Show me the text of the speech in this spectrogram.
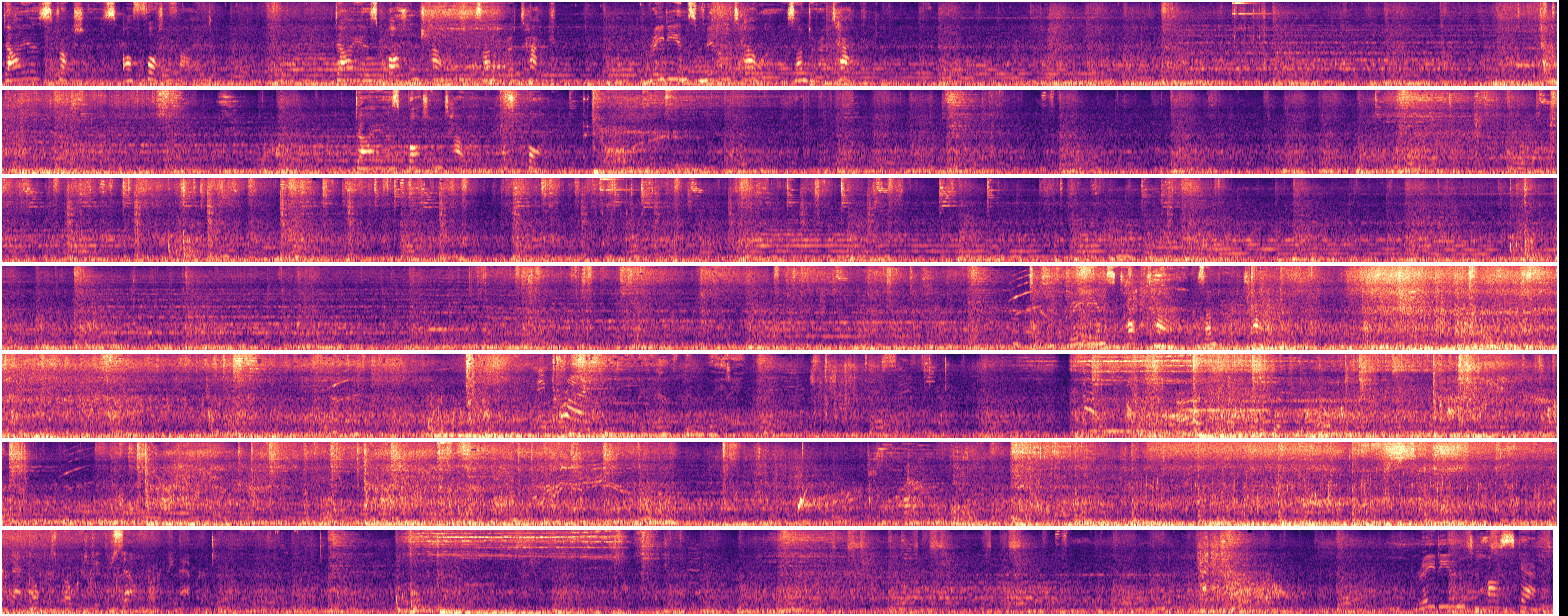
Dire's structures are fortified. Dire's bottom tower is under attack. Radiant's middle tower is under attack. Are scanning.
